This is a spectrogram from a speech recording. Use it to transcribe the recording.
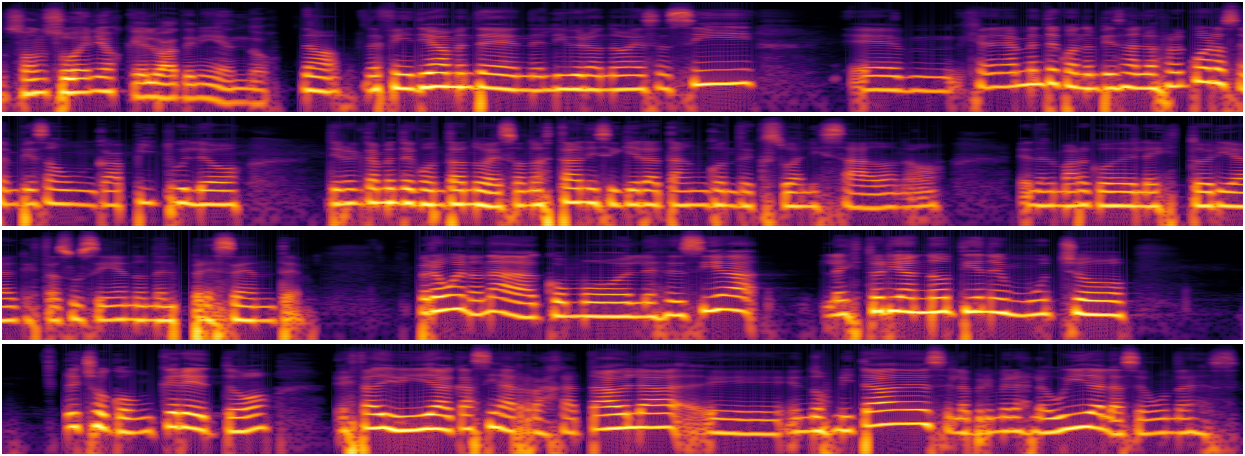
son sueños que él va teniendo. No, definitivamente en el libro no es así. Eh, generalmente cuando empiezan los recuerdos empieza un capítulo directamente contando eso, no está ni siquiera tan contextualizado, ¿no? En el marco de la historia que está sucediendo en el presente. Pero bueno, nada, como les decía, la historia no tiene mucho hecho concreto, está dividida casi a rajatabla eh, en dos mitades, la primera es la huida, la segunda es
